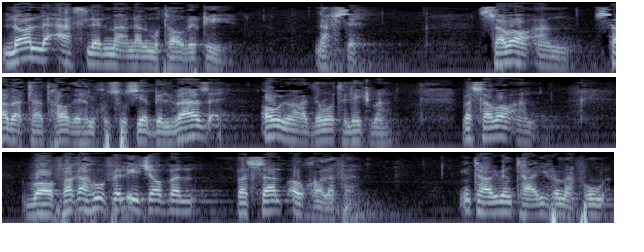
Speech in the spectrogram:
لا لأصل المعنى المطابقی. نفسه. سواء ثبتت هذه الخصوصیه بالوضع او مقدمات الحکمه. و سواء وافقه فی الاجاب و سلب او خالفه. این تقریبا تعریف مفهوم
